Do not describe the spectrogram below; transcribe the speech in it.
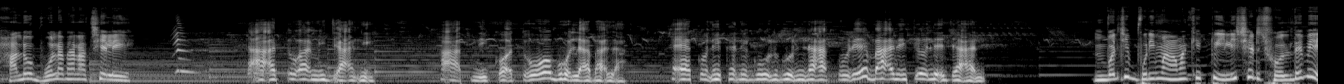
ভালো ভোলা ভেলা ছেলে। তা তো আমি জানি আপনি কত ভোলা ভালা এখন এখানে ঘুরঘুর না করে বাড়ি চলে যান। বলছি বুড়িমা আমাকে একটু ইলিশের ঝোল দেবে?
